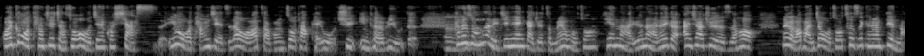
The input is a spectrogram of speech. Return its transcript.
我还跟我堂姐讲说：“哦，我今天快吓死了，因为我堂姐知道我要找工作，她陪我去 interview 的。嗯”她就说：“那你今天感觉怎么样？”我说：“天哪，原来那个按下去的时候，那个老板叫我说测试看看电脑。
